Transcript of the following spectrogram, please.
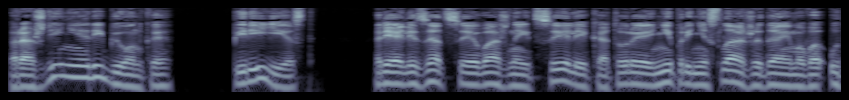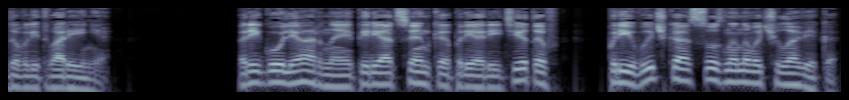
рождение ребенка, переезд, реализация важной цели, которая не принесла ожидаемого удовлетворения. Регулярная переоценка приоритетов – привычка осознанного человека,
